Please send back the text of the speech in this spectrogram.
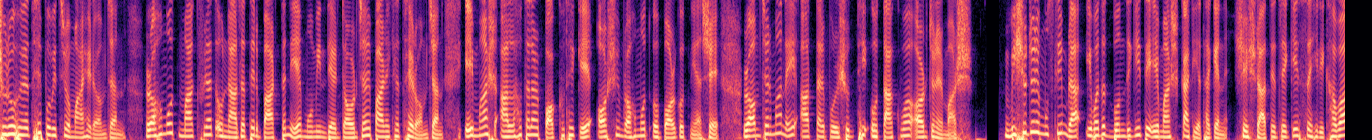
শুরু হয়েছে পবিত্র মাহে রমজান। রহমত, মাগফিরাত ও নাজাতের বার্তা নিয়ে মুমিনদের দরজায় পা রেখেছে রমজান। এই মাস আল্লাহ তালার পক্ষ থেকে অসীম রহমত ও বরকত নিয়ে আসে। রমজান মানে আত্মার পরিশুদ্ধি ও তাকুয়া অর্জনের মাস। বিশ্বজুড়ে মুসলিমরা ইবাদত বন্দিগিতে এ মাস কাটিয়ে থাকেন। শেষ রাতে জেগে সেহরি খাওয়া,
